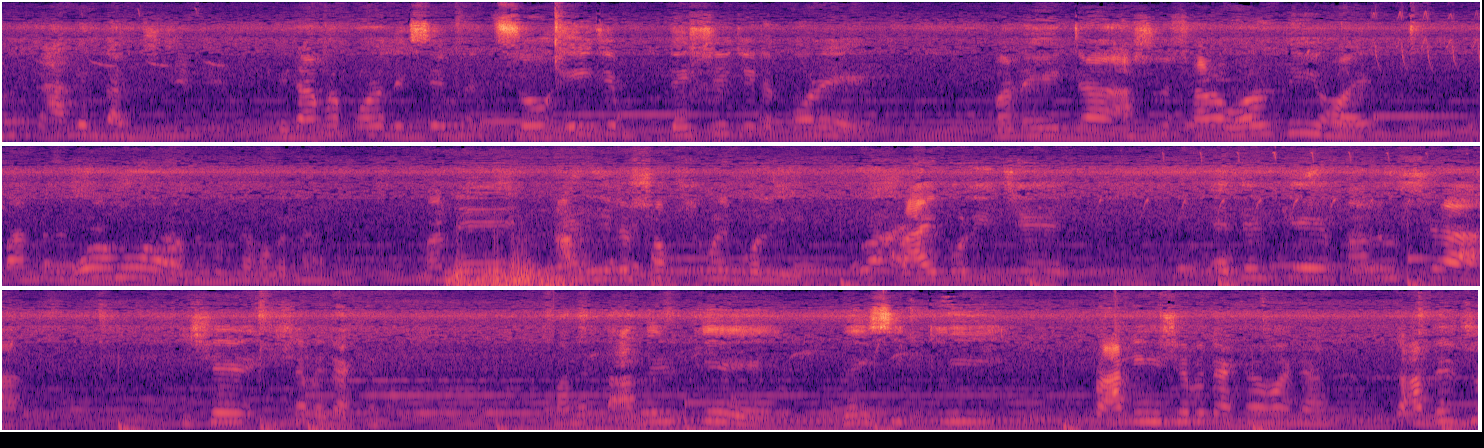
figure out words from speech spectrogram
মানে এটা আগের দাগ ছিল। এটা আমরা পরে দেখছি। সো এই যে দেশে যেটা করে মানে এটা আসলে সারা ওয়ার্ল্ডেই হয়। বাংলাদেশে হবে না। মানে আমি যেটা সবসময় বলি প্রায় বলি যে এদেরকে মানুষরা কিসে হিসাবে দেখে না মানে তাদেরকে বেসিকলি প্রাণী হিসেবে দেখা হয় না। তাদের যে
